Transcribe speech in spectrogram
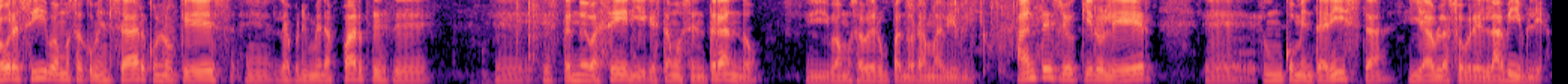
Ahora sí, vamos a comenzar con lo que es eh, la primera parte de eh, esta nueva serie que estamos entrando y vamos a ver un panorama bíblico. Antes yo quiero leer eh, un comentarista y habla sobre la Biblia.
